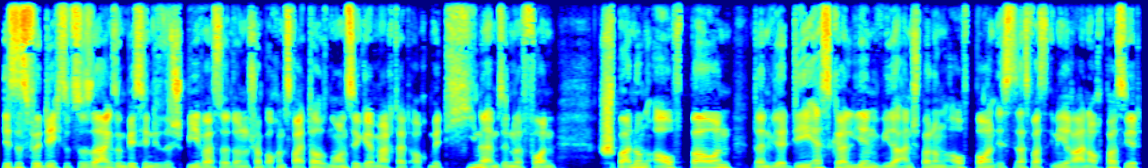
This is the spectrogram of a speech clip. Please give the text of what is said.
Ist es für dich sozusagen so ein bisschen dieses Spiel, was der Donald Trump auch in 2019 gemacht hat, auch mit China im Sinne von Spannung aufbauen, dann wieder deeskalieren, wieder Anspannung aufbauen? Ist das, was im Iran auch passiert?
